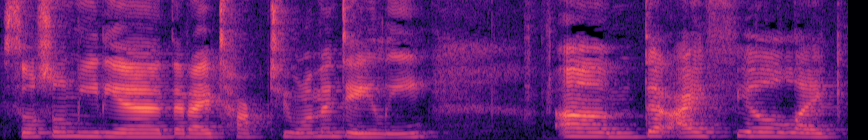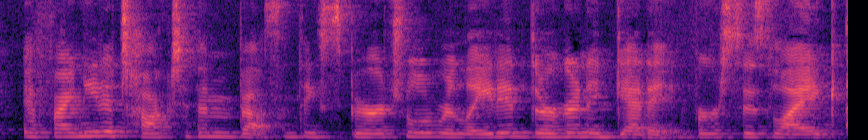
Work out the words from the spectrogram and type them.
social media that I talk to on the daily um, that I feel like if I need to talk to them about something spiritual related, they're gonna get it versus like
